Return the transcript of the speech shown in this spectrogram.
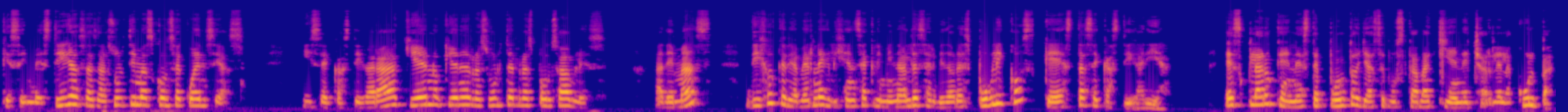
que se investigue hasta las últimas consecuencias y se castigará a quien o quienes resulten responsables. Además, dijo que de haber negligencia criminal de servidores públicos, que ésta se castigaría. Es claro que en este punto ya se buscaba a quién echarle la culpa,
